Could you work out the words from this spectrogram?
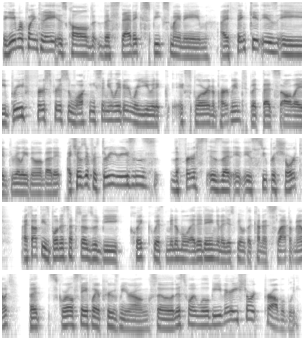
The game we're playing today is called The Static Speaks My Name. I think it is a brief first person walking simulator where you would ex- explore an apartment, but that's all I really know about it. I chose it for three reasons. The first is that it is super short. I thought these bonus episodes would be quick with minimal editing and I'd just be able to kind of slap them out, but Squirrel Stapler proved me wrong, so this one will be very short probably.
